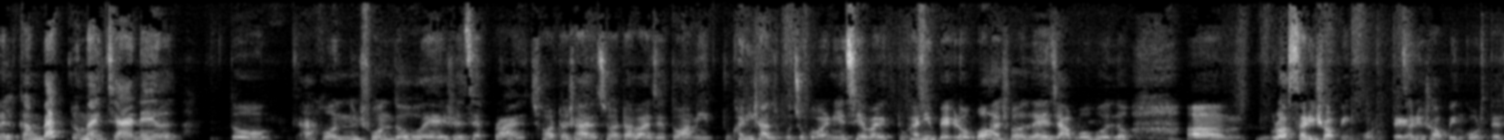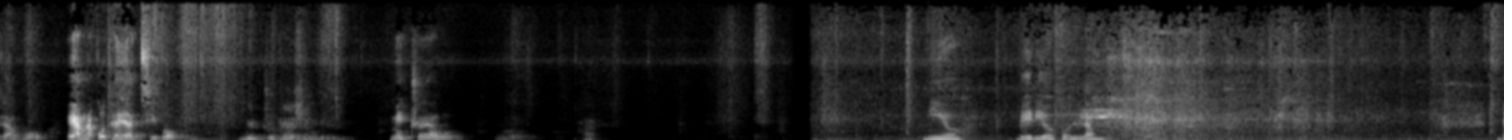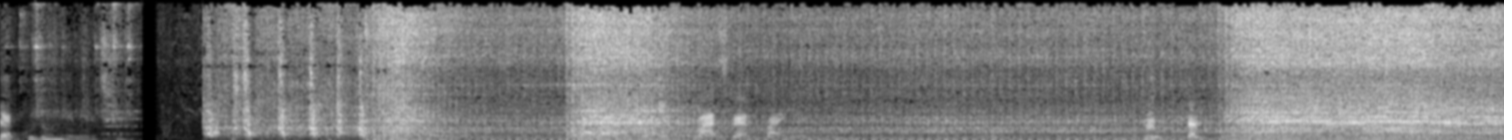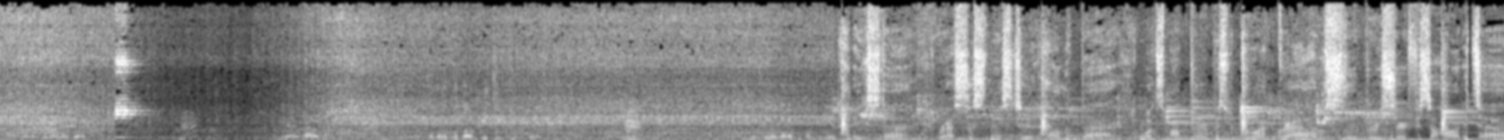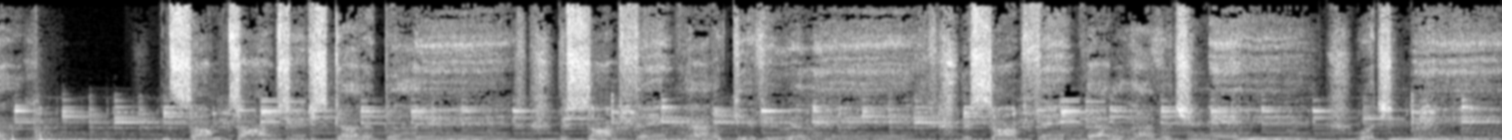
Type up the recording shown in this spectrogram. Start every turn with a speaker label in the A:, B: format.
A: Welcome back to my channel তো এখন সন্ধ্যে হয়ে এসেছে প্রায় ছটা সাড়ে ছটা বাজে। তো আমি একটুখানি সাজুগুজু করে নিয়েছি এবার একটুখানি বেরোবো। আসলে যাব হলো গ্রসারি শপিং করতে। গ্রসারি শপিং করতে যাব। এই আমরা কোথায় যাচ্ছি গো?
B: মেট্রো ক্যাশ
A: মেট্রো যাব? নিয়েও বেরিয়েও পড়লাম। ব্যাগগুলো নিয়ে নিয়েছি। হুম চল।
B: কোথাও গেছি ঘুরতে। কিন্তু ওখানে ফোন নিয়ে
C: Headache stack, restlessness to hell and back. What's my purpose? What do I grab? A slippery surface, a heart attack. And sometimes you just gotta believe there's something that'll give you relief. There's something that'll have what you need, what you need.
